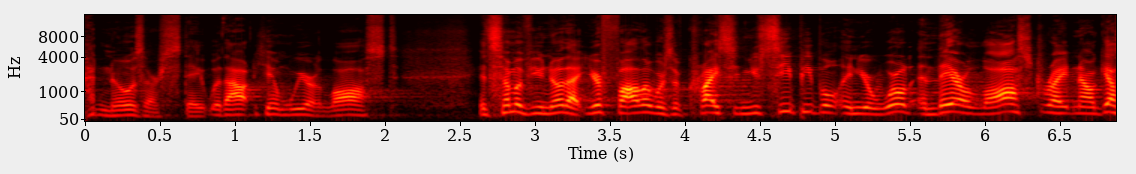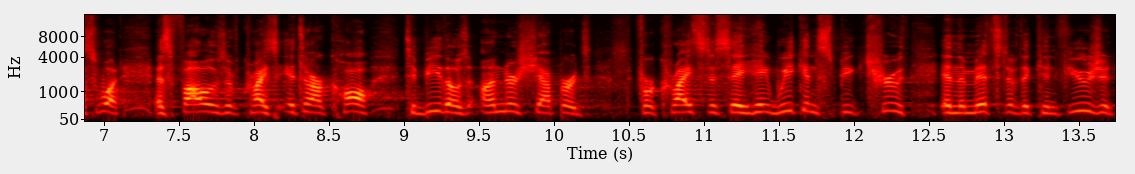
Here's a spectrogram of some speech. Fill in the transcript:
God knows our state. Without Him, we are lost. And some of you know that. You're followers of Christ and you see people in your world and they are lost right now. Guess what? As followers of Christ, it's our call to be those under shepherds for Christ to say, hey, we can speak truth in the midst of the confusion.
